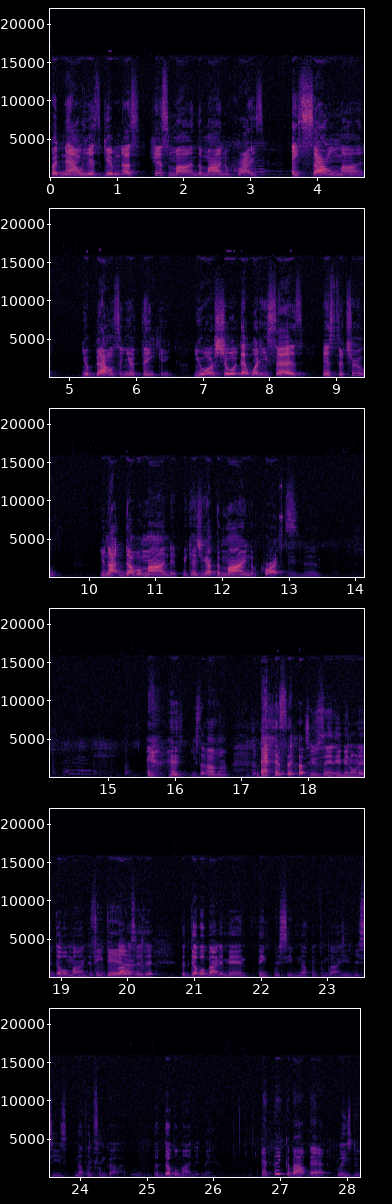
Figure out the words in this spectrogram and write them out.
But now He has given us His mind, the mind of Christ, a sound mind. You're balancing your thinking. You are assured that what He says is the truth. You're not double minded because you have the mind of Christ. Amen. you said, uh huh. So, She was saying amen on that double-minded. She The Bible says that the double-minded man think receive nothing from God. He receives nothing from God. The double-minded man. and think about that. Please do.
